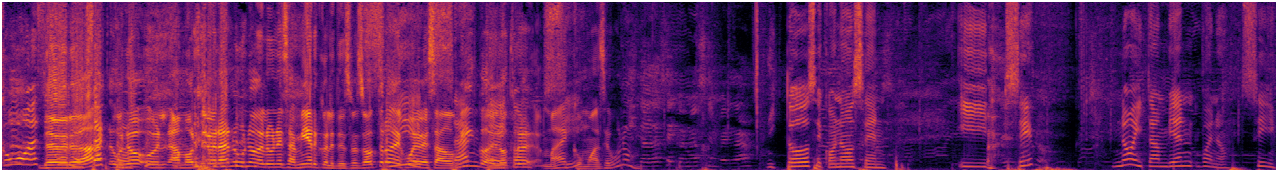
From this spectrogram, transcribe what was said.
¿Cómo hace De uno? verdad, Exacto. uno, un amor de verano, uno de lunes a miércoles, después otro de jueves a domingo, del otro, con- mae, sí. ¿cómo hace uno? Y todos se conocen. Y sí. No, y también, bueno, sí.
